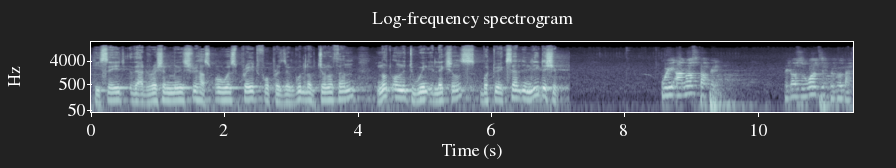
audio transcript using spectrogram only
He said the Adoration Ministry has always prayed for President Goodluck Jonathan not only to win elections, but to excel in leadership. We are not stopping because we want him to go back.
